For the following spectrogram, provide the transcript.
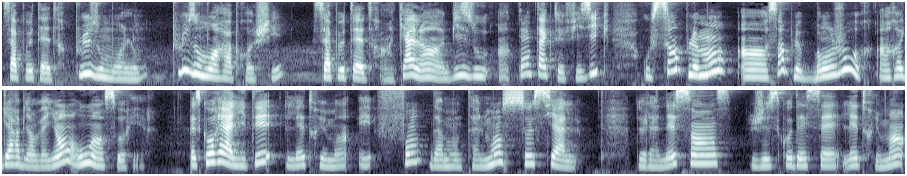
Ça peut être plus ou moins long, plus ou moins rapproché. Ça peut être un câlin, un bisou, un contact physique ou simplement un simple bonjour, un regard bienveillant ou un sourire. Parce qu'en réalité, l'être humain est fondamentalement social. De la naissance jusqu'au décès, l'être humain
